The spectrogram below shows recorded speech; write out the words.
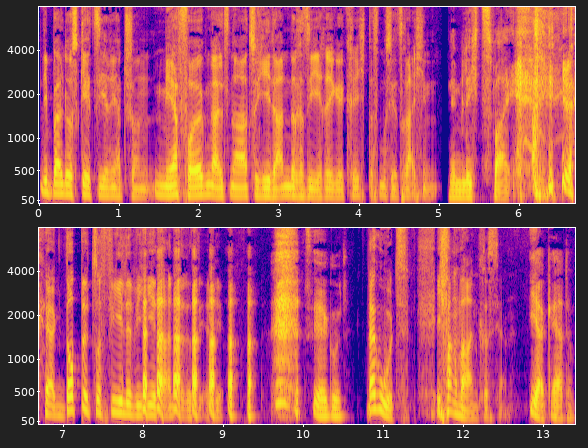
Die Baldur's Gate Serie hat schon mehr Folgen als nahezu jede andere Serie gekriegt. Das muss jetzt reichen. Nämlich zwei. ja, doppelt so viele wie jede andere Serie. Sehr gut. Na gut, ich fange mal an, Christian. Ja, gerne.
